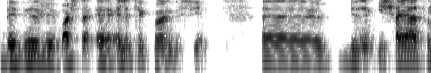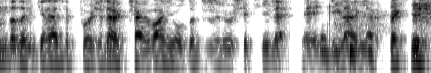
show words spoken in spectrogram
dediğiniz gibi başta e, elektrik mühendisiyim. Ee, bizim iş hayatında da genelde projeler kervan yolda düzülüyor şekliyle e, ilerler. Pek bir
